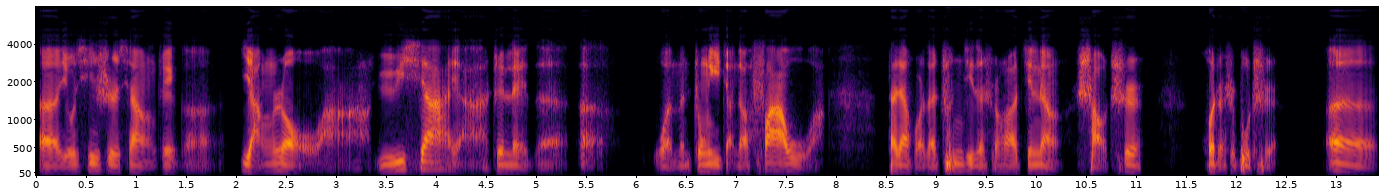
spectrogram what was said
呃，尤其是像这个。羊肉啊、鱼虾呀这类的，呃，我们中医讲叫发物啊，大家伙在春季的时候尽量少吃，或者是不吃。呃，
